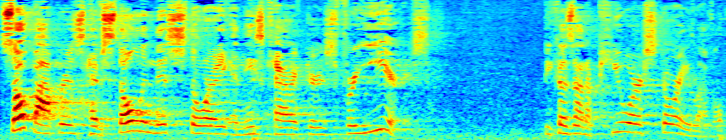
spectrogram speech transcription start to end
Soap operas have stolen this story and these characters for years because, on a pure story level,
